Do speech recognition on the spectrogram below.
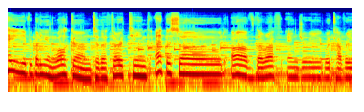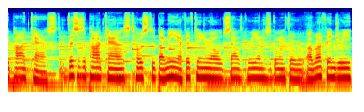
Hey, everybody, and welcome to the 13th episode of the Rough Injury Recovery Podcast. This is a podcast hosted by me, a 15 year old South Korean who's going through a rough injury,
